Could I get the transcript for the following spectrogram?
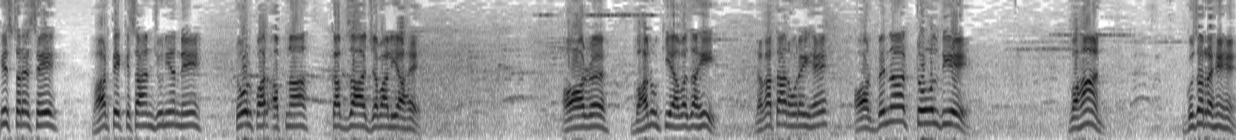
किस तरह से भारतीय किसान यूनियन ने टोल पर अपना कब्जा जमा लिया है? और वाहनों की आवाजाही लगातार हो रही है और बिना टोल दिए वाहन गुजर रहे हैं।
